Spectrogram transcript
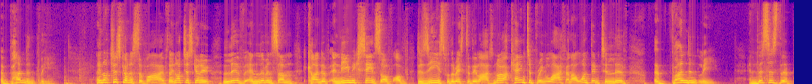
abundantly. They're not just going to survive. They're not just going to live and live in some kind of anemic sense of, of disease for the rest of their lives. No, I came to bring life and I want them to live abundantly. And this is the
